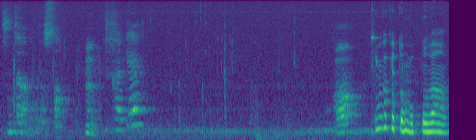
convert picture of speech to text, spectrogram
진짜 만들었어? 응. 갈게. 어? 생각했던 것보다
